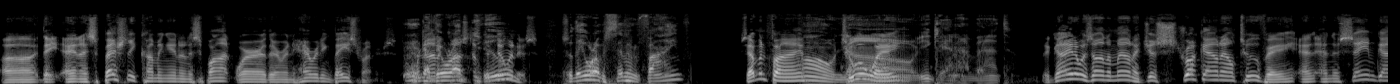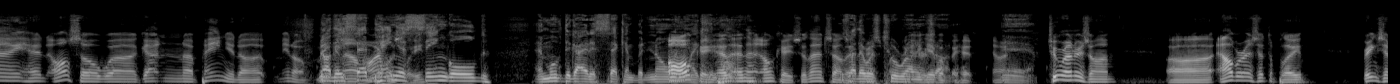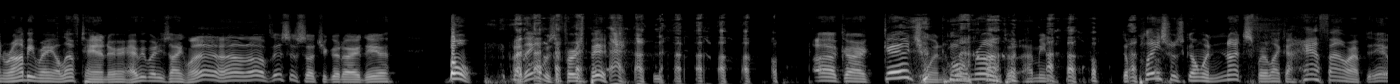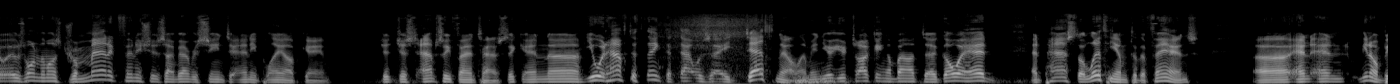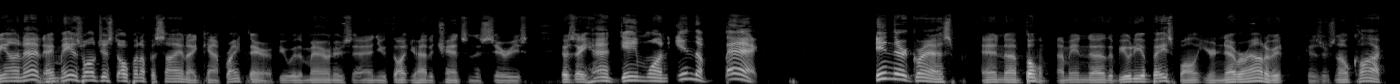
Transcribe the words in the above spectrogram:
Uh, they and especially coming in in a spot where they're inheriting base runners. They were up two? doing this. So they were up seven five. Seven five. Oh no! Two away. Oh you can't have that. The guy that was on the mound had just struck out Altuve, and, and the same guy had also uh, gotten uh, Pena to, you know, no. They said Pena singled and moved the guy to second, but no oh, one. okay, and, and, okay, so that's how that's that why there was two runners gave on. up a hit. Right. Yeah, two runners on. Uh, Alvarez at the plate brings in Robbie Ray, a left-hander. Everybody's like, "Well, I don't know if this is such a good idea." Boom! I think it was the first pitch. a gargantuan home run. I mean, the place was going nuts for like a half hour after. It was one of the most dramatic finishes I've ever seen to any playoff game. Just, absolutely fantastic. And uh, you would have to think that that was a death knell. I mean, you're, you're talking about uh, go ahead and pass the lithium to the fans. Uh, and and you know beyond that, I may as well just open up a cyanide cap right there if you were the Mariners and you thought you had a chance in this series because they had Game One in the bag, in their grasp, and uh, boom. I mean, uh, the beauty of baseball, you're never out of it because there's no clock.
